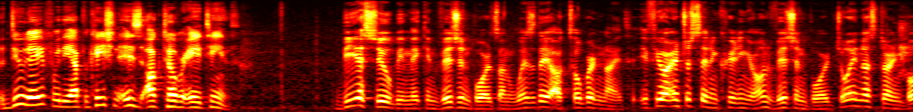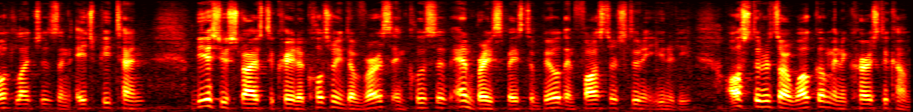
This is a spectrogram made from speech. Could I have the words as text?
The due date for the application is October 18th. BSU will be making vision boards on Wednesday, October 9th. If you are interested in creating your own vision board, join us during both lunches and HP 10. BSU strives to create a culturally diverse, inclusive, and brave space to build and foster student unity. All students are welcome and encouraged to come.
